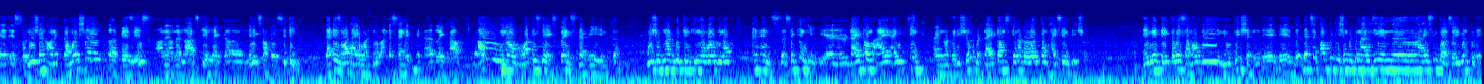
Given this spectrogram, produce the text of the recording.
a, a solution on a commercial uh, basis on a, on a large scale like uh, lakes of a city that is what i want to understand it better. Like how how you know what is the expense that we incur? We should not be thinking about you know and, and uh, secondly, uh, diatom, I, I think, I'm not very sure, but diatoms cannot overcome hyacinth issue. They may take away some of the nutrition. They, they, they that's a competition between algae and uh, hyacinth also, even today.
